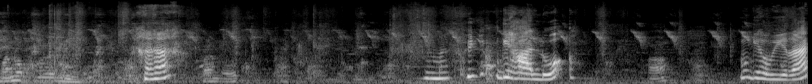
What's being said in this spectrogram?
Manok mo lang. Ha? Panot. Uy, ang gihalo. Ha? Ang gihawiran.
